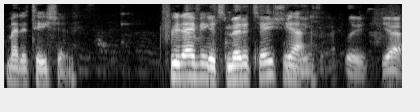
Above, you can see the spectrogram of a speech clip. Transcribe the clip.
meditation. Freediving. It's meditation. Yeah. Exactly. Yeah.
